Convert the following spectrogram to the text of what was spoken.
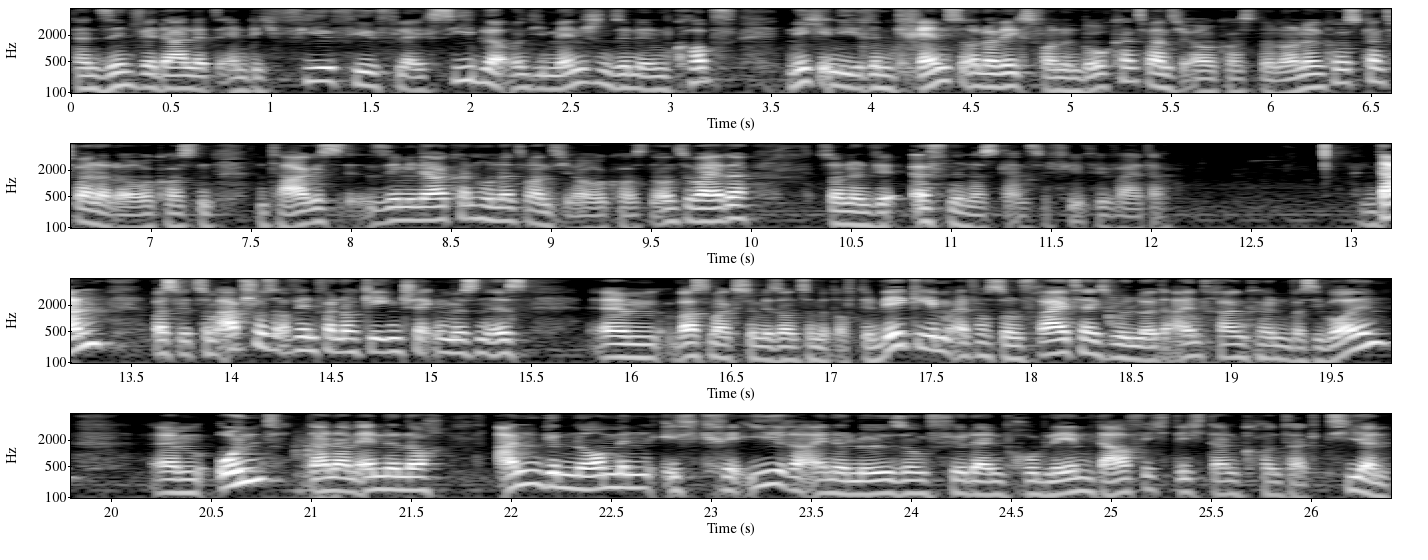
dann sind wir da letztendlich viel, viel flexibler und die Menschen sind im Kopf nicht in ihren Grenzen unterwegs von ein Buch kann 20 Euro kosten, ein Online-Kurs kann 200 Euro kosten, ein Tagesseminar kann 120 Euro kosten und so weiter, sondern wir öffnen das Ganze viel, viel weiter. Dann, was wir zum Abschluss auf jeden Fall noch gegenchecken müssen, ist, ähm, was magst du mir sonst damit auf den Weg geben? Einfach so ein Freitext, wo die Leute eintragen können, was sie wollen. Ähm, und dann am Ende noch, angenommen, ich kreiere eine Lösung für dein Problem, darf ich dich dann kontaktieren?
